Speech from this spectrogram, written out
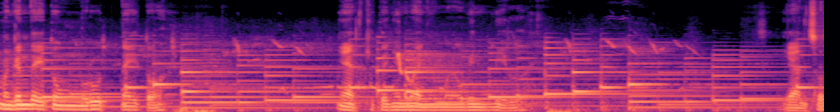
Maganda itong route na ito. Yan, kita nyo naman yung mga windmill. Yan, so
